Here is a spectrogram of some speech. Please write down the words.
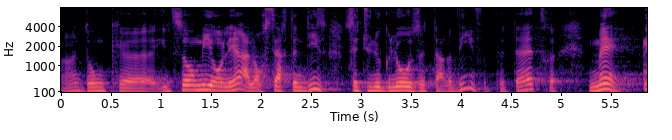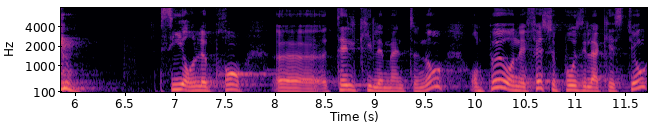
Hein, donc euh, ils sont mis en lien. Alors certains disent c'est une glose tardive peut-être, mais si on le prend euh, tel qu'il est maintenant, on peut en effet se poser la question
